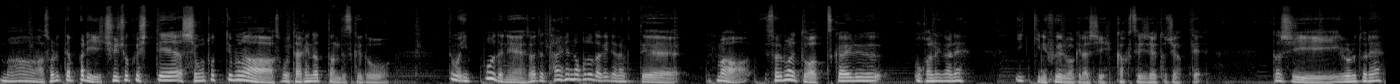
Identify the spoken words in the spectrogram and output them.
まあ、それってやっぱり就職して仕事っていうものはすごい大変だったんですけど、でも一方でね、そうやって大変なことだけじゃなくて、まあ、それまでとは使えるお金がね、一気に増えるわけだし、学生時代と違って。だし、いろいろとね、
